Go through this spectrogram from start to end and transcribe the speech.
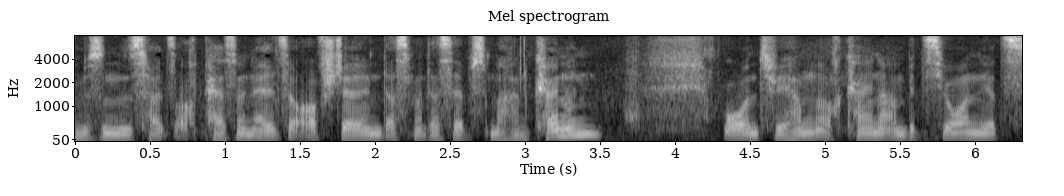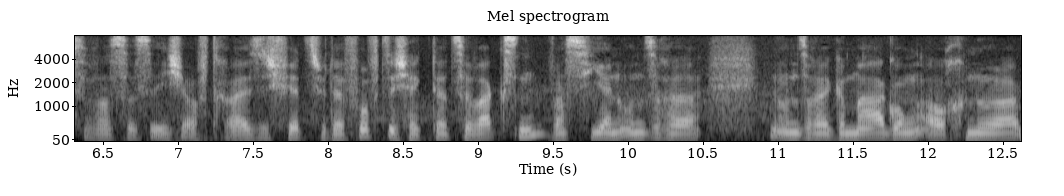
müssen es halt auch personell so aufstellen, dass wir das selbst machen können. Und wir haben auch keine Ambition, jetzt, was weiß ich, auf 30, 40 oder 50 Hektar zu wachsen, was hier in unserer, in unserer Gemagung auch nur,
